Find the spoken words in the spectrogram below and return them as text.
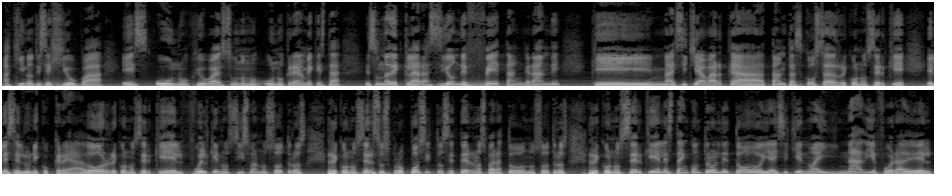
Aquí nos dice Jehová es uno, Jehová es uno, uno. Créanme que esta es una declaración de fe tan grande que así que abarca tantas cosas, reconocer que Él es el único creador, reconocer que Él fue el que nos hizo a nosotros, reconocer sus propósitos eternos para todos nosotros, reconocer que Él está en control de todo y ahí sí que no hay nadie fuera de Él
